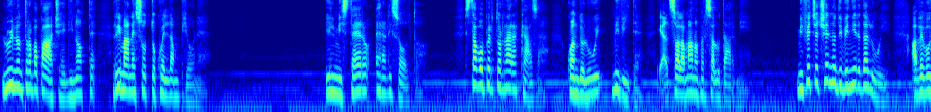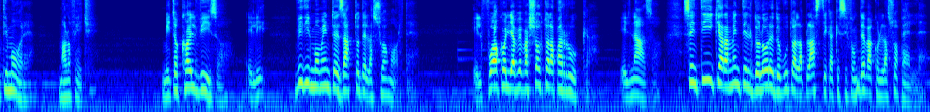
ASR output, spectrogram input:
Lui non trova pace e di notte rimane sotto quel lampione. Il mistero era risolto. Stavo per tornare a casa quando lui mi vide e alzò la mano per salutarmi. Mi fece cenno di venire da lui. Avevo timore, ma lo feci. Mi toccò il viso e lì vidi il momento esatto della sua morte. Il fuoco gli aveva sciolto la parrucca, il naso. Sentii chiaramente il dolore dovuto alla plastica che si fondeva con la sua pelle.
